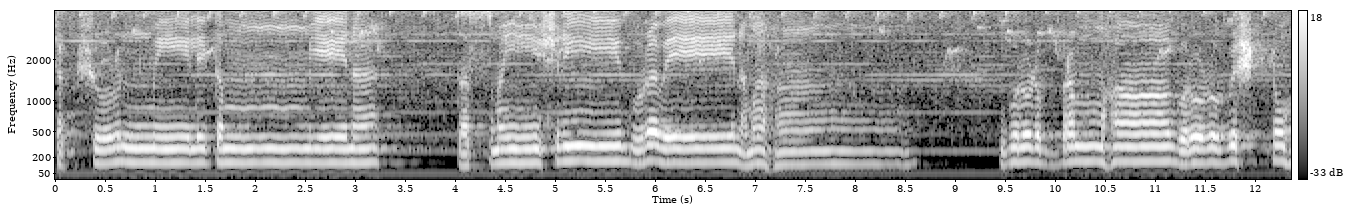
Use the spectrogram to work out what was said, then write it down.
चक्षुरुन्मीलितं येन तस्मै श्रीगुरवे नमः। गुरुर्ब्रह्मा गुरुर्विष्णुः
